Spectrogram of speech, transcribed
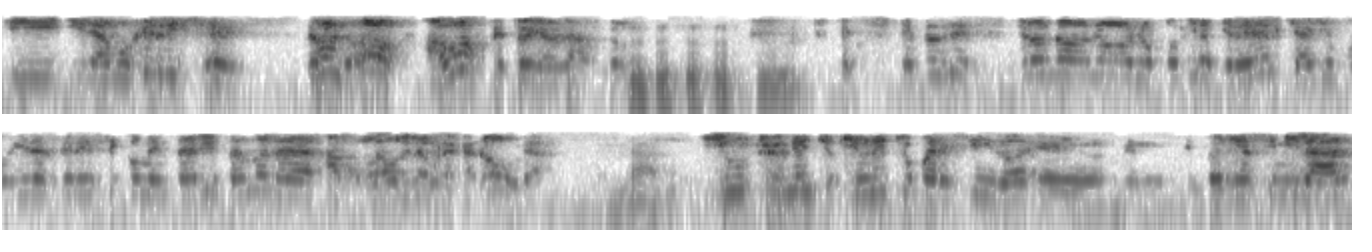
y, y la mujer dice, no, no, a vos te estoy hablando. Entonces, yo no, no, no podía creer que alguien pudiera hacer ese comentario estando al lado de Laura Canoura. Y, un, y, un, hecho, y un hecho parecido, en, en sintonía similar,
